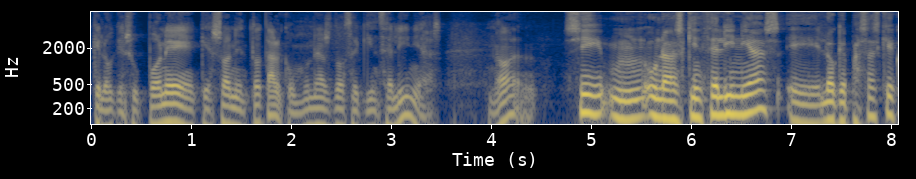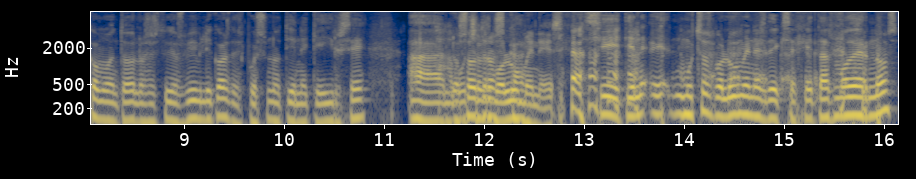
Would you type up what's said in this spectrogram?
que lo que supone que son en total como unas 12-15 líneas, ¿no? Sí, unas 15 líneas. Eh, lo que pasa es que, como en todos los estudios bíblicos, después uno tiene que irse a, a los muchos otros volúmenes. Sí, tiene eh, muchos volúmenes de exegetas modernos,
